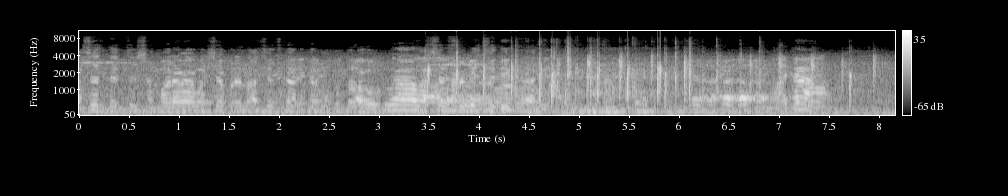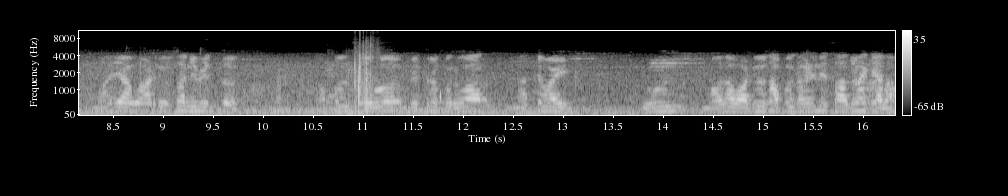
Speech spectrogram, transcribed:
असेच त्यांचे शंभराव्या वर्षापर्यंत असेच कार्यक्रम होत राहू अशा शुभेच्छा देत आहेत. माझ्या माझ्या वाढदिवसानिमित्त आपण सर्व मित्र परिवार नातेवाईक येऊन माझा वाढदिवस आपण सगळ्यांनी साजरा केला.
